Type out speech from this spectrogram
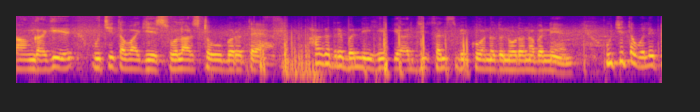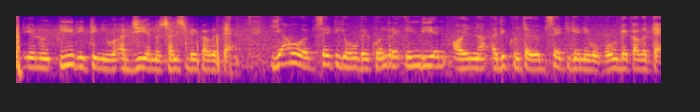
ಲಾಂಗ್ ಆಗಿ ಉಚಿತವಾಗಿ ಸೋಲಾರ್ ಸ್ಟವ್ ಬರುತ್ತೆ. ಹಾಗಾದರೆ ಬನ್ನಿ, ಹೇಗೆ ಅರ್ಜಿ ಸಲ್ಲಿಸಬೇಕು ಅನ್ನೋದು ನೋಡೋಣ ಬನ್ನಿ. ಉಚಿತ ಒಲೆ ಪಡೆಯಲು ಈ ರೀತಿ ನೀವು ಅರ್ಜಿಯನ್ನು ಸಲ್ಲಿಸಬೇಕಾಗುತ್ತೆ. ಯಾವ ವೆಬ್ಸೈಟಿಗೆ ಹೋಗಬೇಕು ಅಂದರೆ ಇಂಡಿಯನ್ ಆಯಿಲ್ನ ಅಧಿಕೃತ ವೆಬ್ಸೈಟಿಗೆ ನೀವು ಹೋಗಬೇಕಾಗುತ್ತೆ.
